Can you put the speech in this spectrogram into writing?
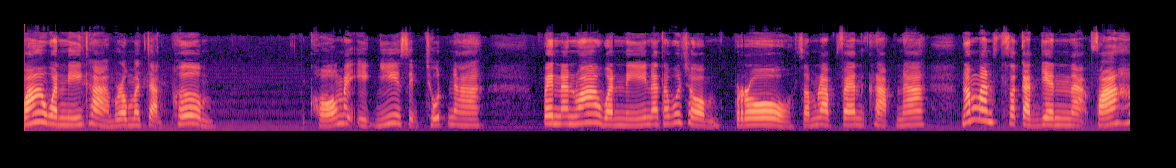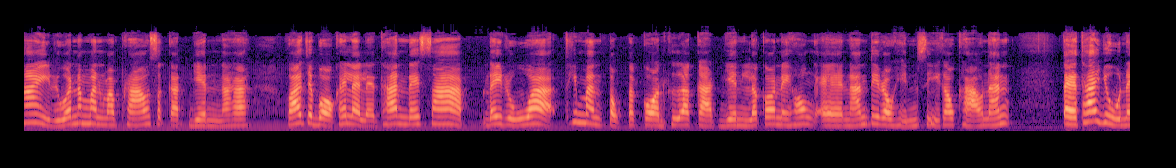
ว่าวันนี้ค่ะเรามาจัดเพิ่มขอมาอีก 20 ชุดนะคะ เป็นอันว่าวันนี้นะท่านผู้ชม โปรสำหรับแฟนคลับนะ น้ำมันสกัดเย็นน่ะฟ้าให้หรือว่าน้ำมันมะพร้าวสกัดเย็นนะคะ ฟ้าจะบอกให้หลาย ๆ ท่านได้ทราบ ได้รู้ว่าที่มันตกตะกอนคืออากาศเย็น แล้วก็ในห้องแอร์นั้นที่เราเห็นสีขาว ๆ นั้น แต่ถ้าอยู่ใน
